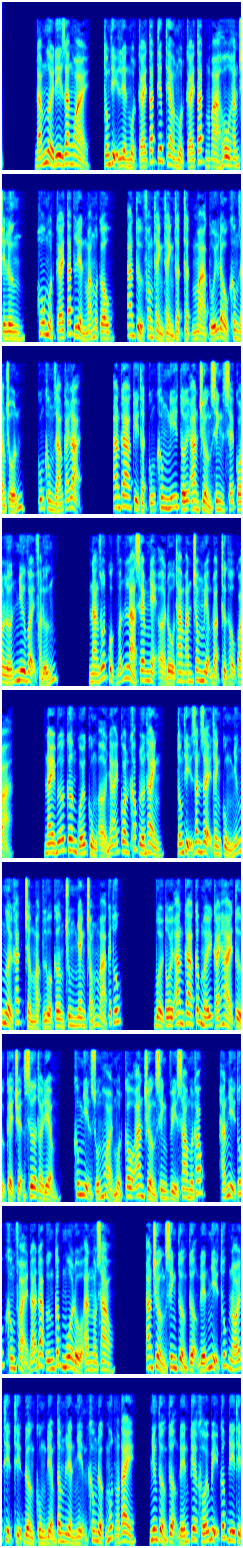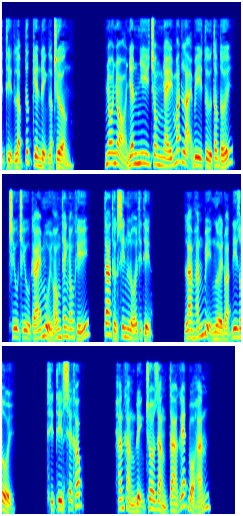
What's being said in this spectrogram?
Đám người đi ra ngoài, Tống thị liền một cái tắt tiếp theo một cái tắt mà hô hắn trên lưng, hô một cái tắt liền mắng một câu, An Tử Phong thành thành thật thật mà túi đầu không dám trốn, cũng không dám cãi lại. An ca kỳ thật cũng không nghĩ tới An Trường Sinh sẽ có lớn như vậy phản ứng. Nàng rốt cuộc vẫn là xem nhẹ ở đồ tham ăn trong miệng đoạt thực hậu quả. Nay bữa cơm cuối cùng ở nhãi con khóc lớn thành, Tống thị răn dậy thành cùng những người khác trầm mặc lùa cơm chung nhanh chóng mà kết thúc. Buổi tối An ca cấp mấy cái hài tử kể chuyện xưa thời điểm, không nhịn xuống hỏi một câu An Trường Sinh vì sao muốn khóc, hắn nhị thúc không phải đã đáp ứng cấp mua đồ ăn ngon sao. An Trường Sinh tưởng tượng đến nhị thúc nói thịt thịt đường cùng điểm tâm liền nhịn không được mút ngón tay, nhưng tưởng tượng đến kia khối bị cướp đi thịt thịt lập tức kiên định lập trường. nho nhỏ nhân nhi trong nháy mắt lại bi từ tâm tới, chịu chịu cái mũi hong thanh ong khí, ta thực xin lỗi thịt thịt. Làm hắn bị người đoạt đi rồi. Thịt thịt sẽ khóc. Hắn khẳng định cho rằng ta ghét bỏ hắn.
